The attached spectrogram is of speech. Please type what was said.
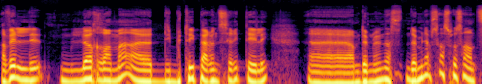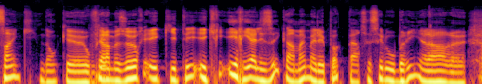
en fait, le, roman a débuté par une série de télé. Euh, de, 1965, donc au fur et à mesure, et qui était écrit et réalisé quand même à l'époque par Cécile Aubry. Alors, ah,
